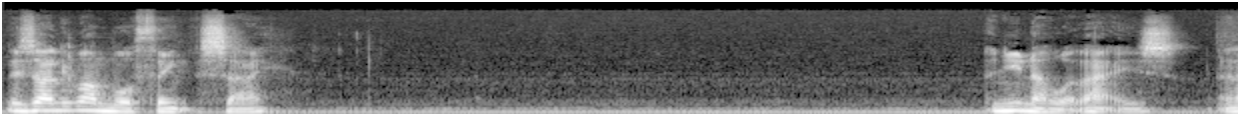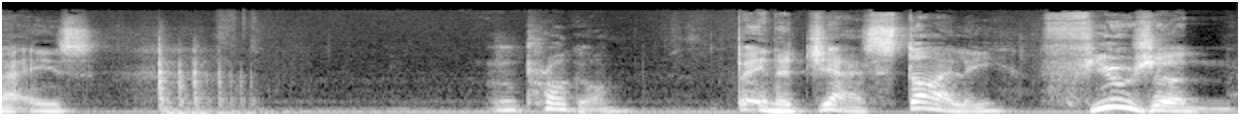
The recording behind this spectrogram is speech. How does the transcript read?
there's only one more thing to say, and you know what that is, and that is prog on, but in a jazz styly fusion.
